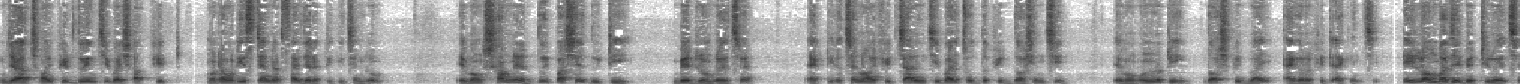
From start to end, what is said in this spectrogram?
যা ছয় ফিট দুই ইঞ্চি বাই সাত ফিট মোটামুটি স্ট্যান্ডার্ড সাইজের একটি কিচেন রুম এবং সামনের দুই পাশে দুইটি বেডরুম রয়েছে। একটি হচ্ছে নয় ফিট চার ইঞ্চি বাই চোদ্দ ফিট দশ ইঞ্চি এবং অন্যটি দশ ফিট বাই এগারো ফিট এক ইঞ্চি। এই লম্বা যে বেডটি রয়েছে,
